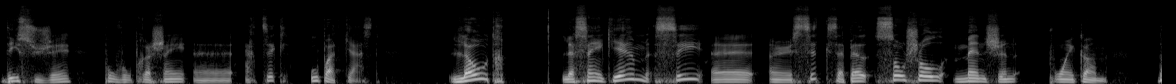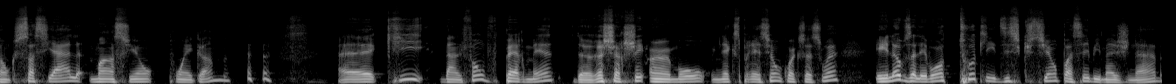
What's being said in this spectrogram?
des sujets pour vos prochains articles ou podcasts. L'autre, le cinquième, c'est un site qui s'appelle socialmention.com. Donc, socialmention.com. Euh, qui, dans le fond, vous permet de rechercher un mot, une expression ou quoi que ce soit. Et là, vous allez voir toutes les discussions possibles imaginables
